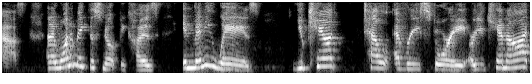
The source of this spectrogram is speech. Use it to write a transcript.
past? And I want to make this note because in many ways, you can't tell every story or you cannot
